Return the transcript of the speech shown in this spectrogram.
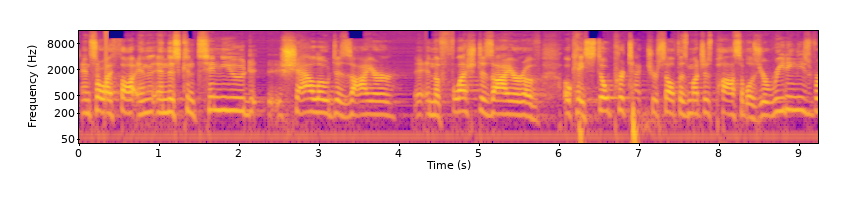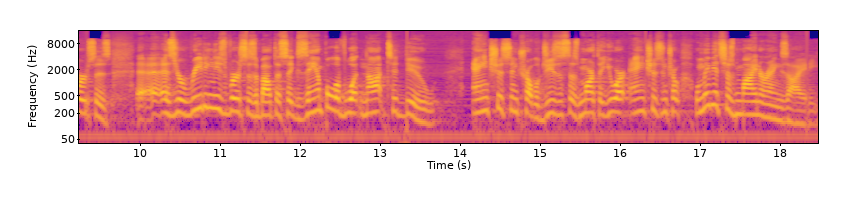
And so I thought, in, in this continued shallow desire and the flesh desire of, okay, still protect yourself as much as possible. As you're reading these verses, as you're reading these verses about this example of what not to do, anxious and troubled. Jesus says, Martha, you are anxious and troubled. Well, maybe it's just minor anxiety,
